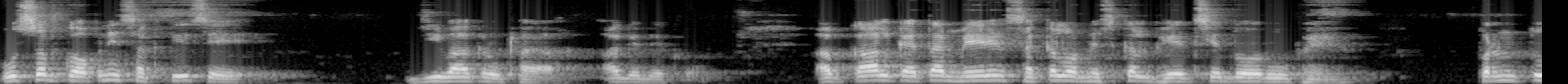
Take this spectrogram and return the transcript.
उस सबको अपनी शक्ति से जीवा कर उठाया। आगे देखो। अब काल कहता है, मेरे सकल और निष्कल भेद से दो रूप हैं, परंतु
